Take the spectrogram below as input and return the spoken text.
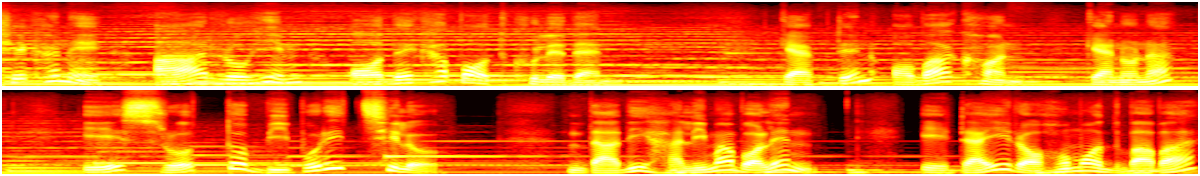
সেখানে আর রহিম অদেখা পথ খুলে দেন। ক্যাপ্টেন অবাক হন, কেননা এ স্রোত তো বিপরীত ছিল। দাদি হালিমা বলেন, এটাই রহমত বাবা,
